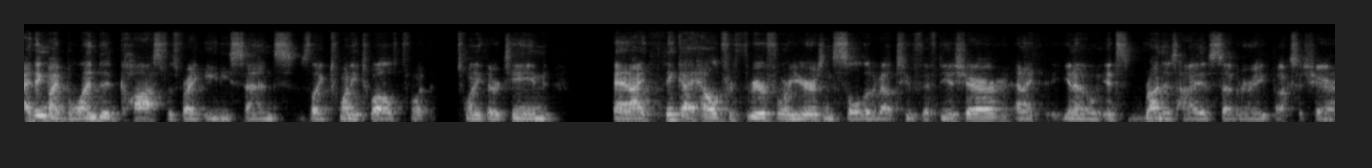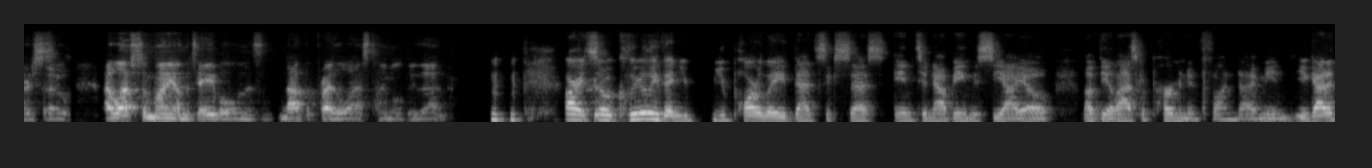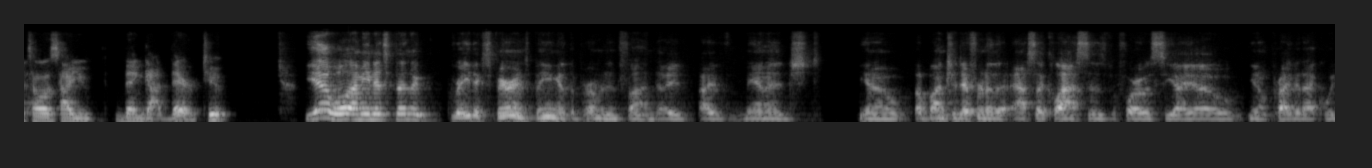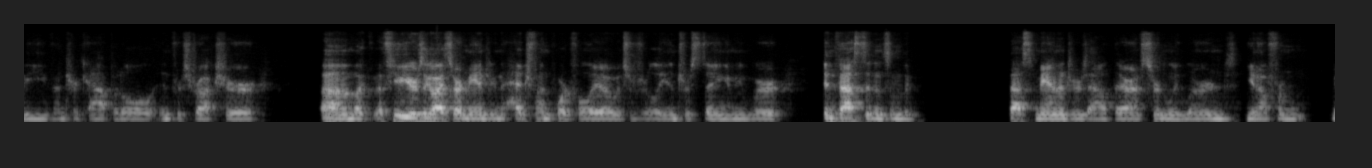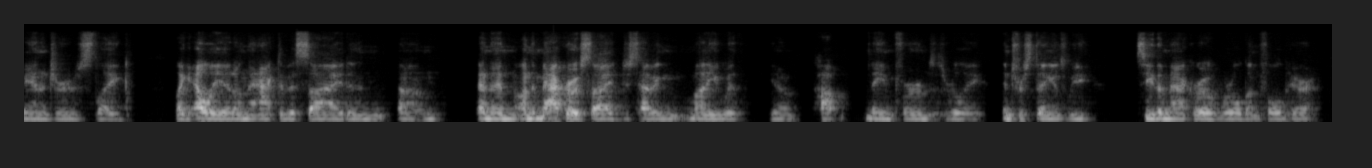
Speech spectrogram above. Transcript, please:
I think my blended cost was probably 80 cents. It was like 2012, 2013. And I think I held for three or four years and sold at about 250 a share. And I, you know, it's run as high as seven or eight bucks a share. Nice. So I left some money on the table and it's not the, probably the last time I'll do that. All right. So clearly, then you you parlayed that success into now being the CIO of the Alaska Permanent Fund. I mean, you got to tell us how you then got there too. Yeah, well, I mean, it's been a great experience being at the Permanent Fund. I I've managed you know a bunch of different of the asset classes before I was CIO. You know, private equity, venture capital, infrastructure. Um, a, a few years ago, I started managing the hedge fund portfolio, which was really interesting. I mean, we're invested in some of the best managers out there. I've certainly learned, you know, from managers like like Elliott on the activist side, and um, and then on the macro side, just having money with you know top name firms is really interesting as we see the macro world unfold here.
